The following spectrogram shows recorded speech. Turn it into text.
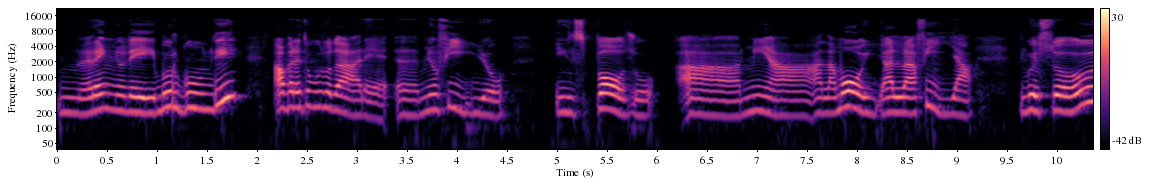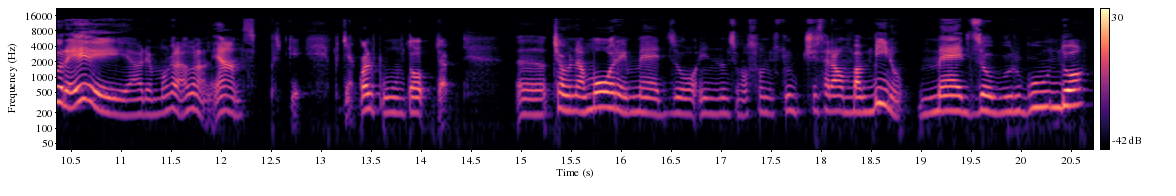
un regno dei Burgundi avrei dovuto dare eh, mio figlio in sposo mia, alla moglie alla figlia di questo re avremmo creato un'alleanza perché, perché a quel punto cioè, eh, c'è un amore in mezzo e non si possono distruggere, ci sarà un bambino mezzo burgundo,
